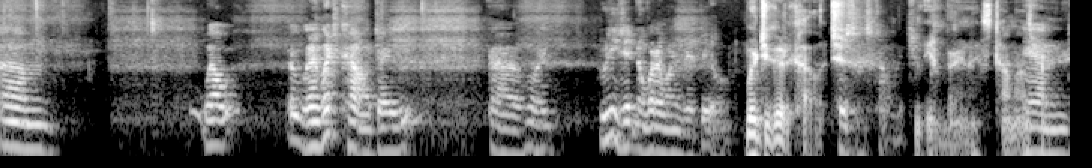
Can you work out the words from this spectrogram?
Um, well, when I went to college, I, uh, well, I really didn't know what I wanted to do. Where'd you go to college? Hastings College. Yeah, very nice, Tom Osborne.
